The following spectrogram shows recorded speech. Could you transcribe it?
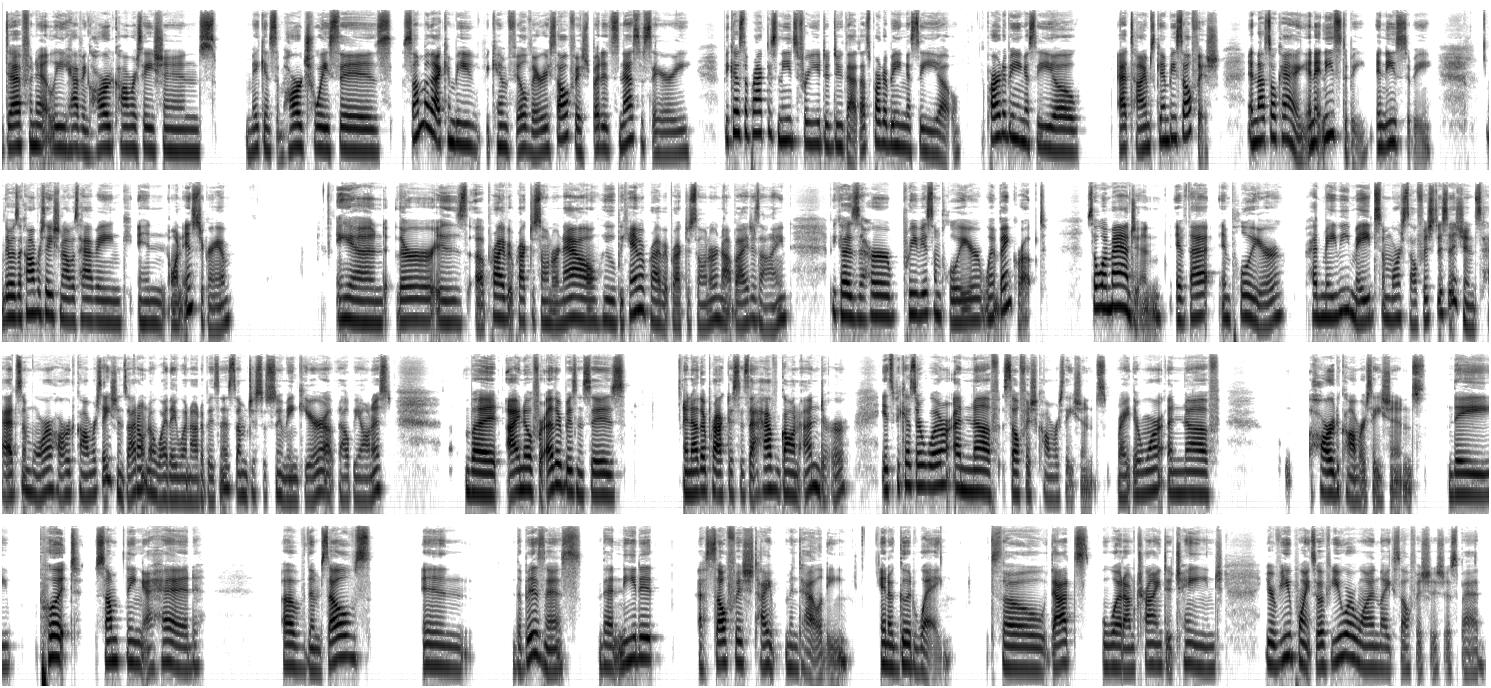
definitely having hard conversations, making some hard choices, some of that can be can feel very selfish, but it's necessary because the practice needs for you to do that. That's part of being a CEO. Part of being a CEO at times can be selfish, and that's okay. And it needs to be. It needs to be there was a conversation I was having in on Instagram and there is a private practice owner now who became a private practice owner not by design because her previous employer went bankrupt. So imagine if that employer had maybe made some more selfish decisions, had some more hard conversations. I don't know why they went out of business. I'm just assuming here, I'll, I'll be honest. But I know for other businesses and other practices that have gone under, it's because there weren't enough selfish conversations, right? There weren't enough hard conversations. They put something ahead of themselves in the business that needed a selfish type mentality in a good way. So that's what I'm trying to change your viewpoint. So if you are one like selfish is just bad,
